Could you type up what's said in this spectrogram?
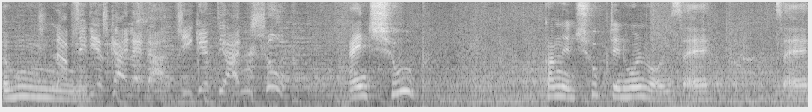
Uh, Schnapp sie dir, Skylander. Sie gibt dir einen Schub. ein Schub. Komm, den Schub, den holen wir uns, ey. Ey.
